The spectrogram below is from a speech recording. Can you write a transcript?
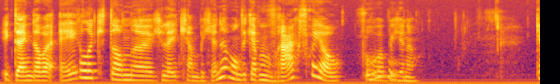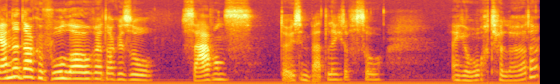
Ik denk dat we eigenlijk dan eh, gelijk gaan beginnen, want ik heb een vraag voor jou, voor we beginnen. Ken je dat gevoel, Laura, dat je zo s'avonds thuis in bed ligt of zo, en je hoort geluiden?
